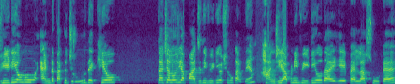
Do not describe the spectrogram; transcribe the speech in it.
ਵੀਡੀਓ ਨੂੰ ਐਂਡ ਤੱਕ ਜਰੂਰ ਦੇਖਿਓ। ਤਾਂ ਚਲੋ ਜੀ, ਆਪਾਂ ਅੱਜ ਦੀ ਵੀਡੀਓ ਸ਼ੁਰੂ ਕਰਦੇ ਹਾਂ। ਹਾਂਜੀ, ਆਪਣੀ ਵੀਡੀਓ ਦਾ ਇਹ ਪਹਿਲਾ ਸੂਟ ਹੈ।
